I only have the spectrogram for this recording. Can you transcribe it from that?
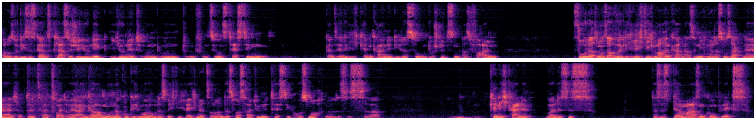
Aber so dieses ganz klassische Unit, und, und, und Funktionstesting, ganz ehrlich, ich kenne keine, die das so unterstützen. Also vor allem so, dass man es auch wirklich richtig machen kann. Also nicht nur, dass man sagt, naja, ich habe da jetzt halt zwei, drei Eingaben und dann gucke ich mal, ob das richtig rechnet, sondern das, was halt Unit-Testing ausmacht. Ne, das ist, äh, kenne ich keine, weil das ist, das ist dermaßen komplex.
